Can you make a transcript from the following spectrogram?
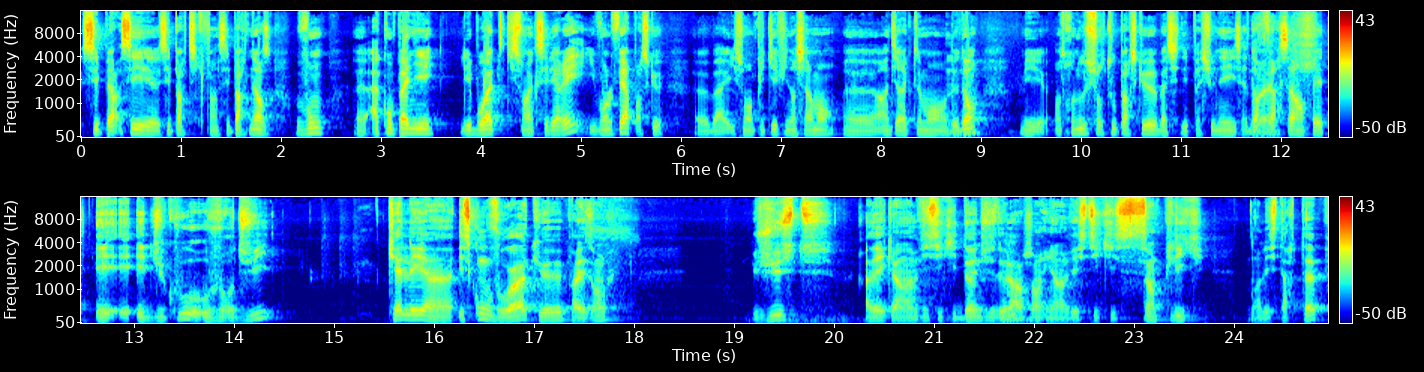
ces, par- ces, ces, parties, enfin, ces partners vont euh, accompagner les boîtes qui sont accélérées. Ils vont le faire parce que bah, ils sont impliqués financièrement, euh, indirectement Mhm. dedans. Mais entre nous, surtout parce que bah, c'est des passionnés, ils adorent Ouais. faire ça en fait. Et, et- et du coup, aujourd'hui, quel est, euh, est-ce qu'on voit que, par exemple, juste avec un VC qui donne juste de Mm. l'argent et un investi qui s'implique dans les startups,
